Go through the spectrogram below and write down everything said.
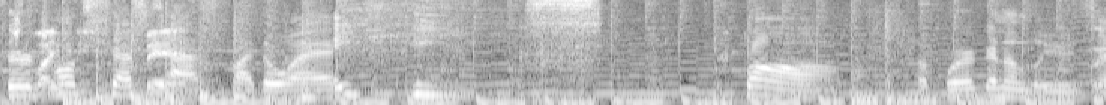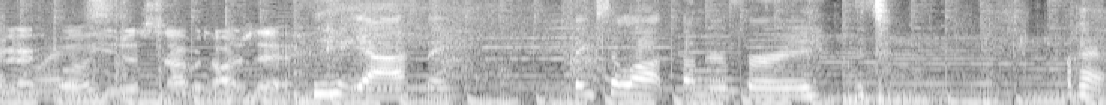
They're called Slightly chef bit. tats, by the way. HP bomb. But we're gonna lose Okay, anyway. well, you just sabotaged it. yeah, thanks. Thanks a lot, Thunder Furry. okay.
